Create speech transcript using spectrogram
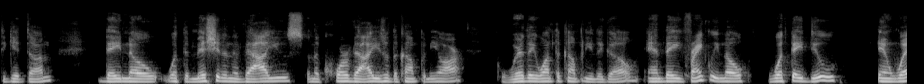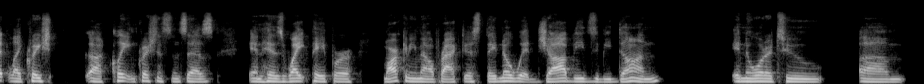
to get done. They know what the mission and the values and the core values of the company are where they want the company to go, and they frankly know what they do and what, like uh, Clayton Christensen says in his white paper, marketing malpractice. They know what job needs to be done in order to um,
